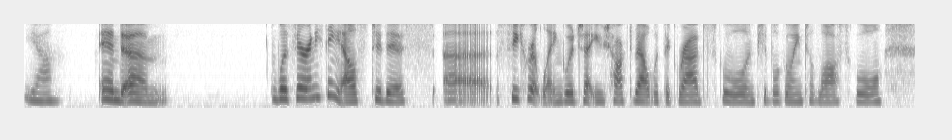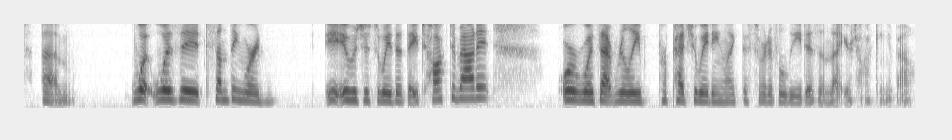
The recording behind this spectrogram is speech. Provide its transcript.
Yeah. And um was there anything else to this uh secret language that you talked about with the grad school and people going to law school? Um what was it something where it was just the way that they talked about it or was that really perpetuating like the sort of elitism that you're talking about?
